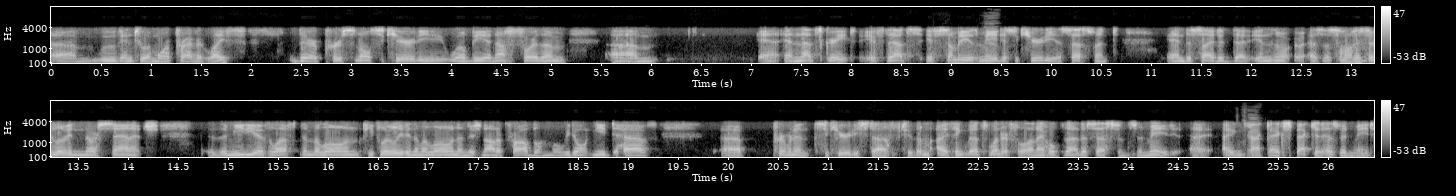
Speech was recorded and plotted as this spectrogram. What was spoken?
um, move into a more private life, their personal security will be enough for them. Um, and, and that's great. If that's if somebody has made a security assessment and decided that in as long as they're living in North Saanich, the media have left them alone, people are leaving them alone, and there's not a problem. We don't need to have uh, permanent security staff to them. I think that's wonderful, and I hope that assessment's been made. I, I, in fact, I expect it has been made.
